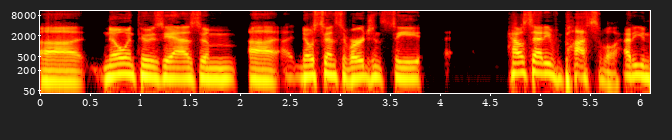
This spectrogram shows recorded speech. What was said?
uh, no enthusiasm, uh, no sense of urgency. How's that even possible? How do you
